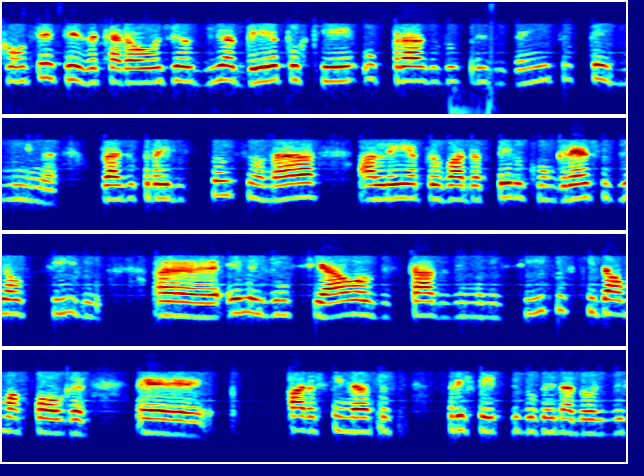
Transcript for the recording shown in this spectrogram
Com certeza, Carol. Hoje é o dia D, porque o prazo do presidente termina. O prazo para ele sancionar a lei aprovada pelo Congresso de auxílio eh, emergencial aos estados e municípios, que dá uma folga eh, para as finanças prefeitos e governadores de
